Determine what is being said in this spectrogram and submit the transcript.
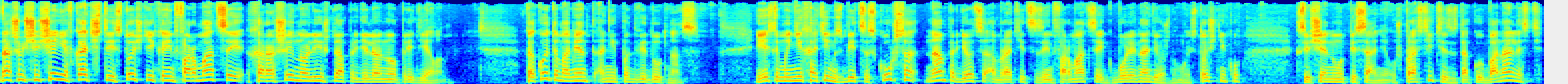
наши ощущения в качестве источника информации хороши, но лишь до определенного предела. В какой-то момент они подведут нас. Если мы не хотим сбиться с курса, нам придется обратиться за информацией к более надежному источнику, к священному писанию. Уж простите за такую банальность,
